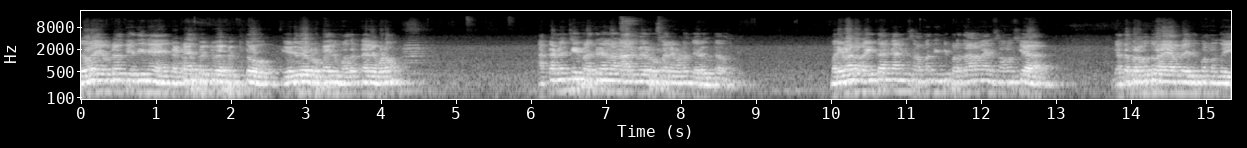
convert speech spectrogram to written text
జూలై ఒకటో తేదీనే రెట్రాస్పెక్టివ్ ఎఫెక్ట్తో ఏడు వేల రూపాయలు మొదటి నెల ఇవ్వడం. అక్కడి నుంచి ప్రతి నెల నాలుగు వేల రూపాయలు ఇవ్వడం జరుగుతూ ఉంది. మరి ఇవాళ రైతాంగానికి సంబంధించి ప్రధానమైన సమస్య గత ప్రభుత్వ హయాంలో ఎదుర్కొన్నది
